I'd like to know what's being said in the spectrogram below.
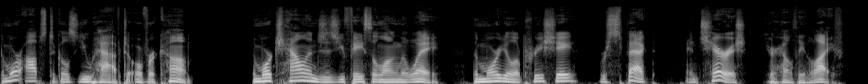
the more obstacles you have to overcome. The more challenges you face along the way, the more you'll appreciate respect, and cherish your healthy life.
